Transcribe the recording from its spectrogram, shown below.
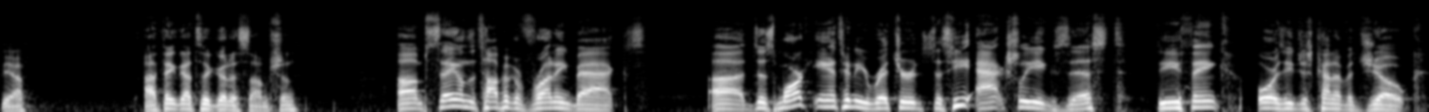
Yeah. I think that's a good assumption. Um, staying on the topic of running backs, uh, does Mark Anthony Richards, does he actually exist, do you think? Or is he just kind of a joke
